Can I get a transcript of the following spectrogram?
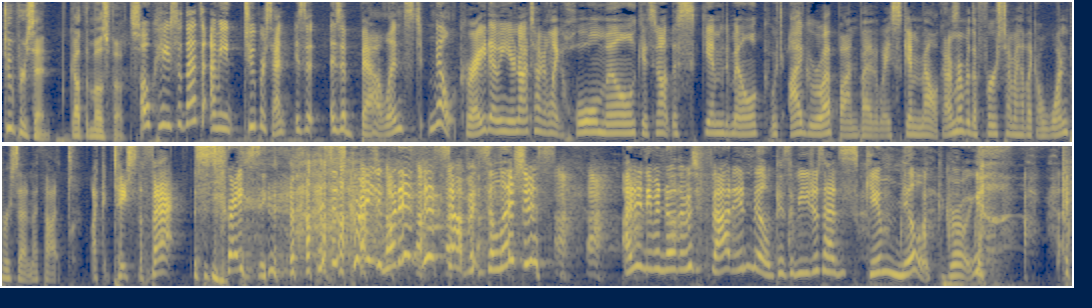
2% got the most votes. Okay, so that's I mean, two percent is a is a balanced milk, right? I mean, you're not talking like whole milk. It's not the skimmed milk, which I grew up on, by the way, skim milk. I remember the first time I had like a one percent, and I thought I could taste the fat. This is crazy. this is crazy. What is this stuff? It's delicious. I didn't even know there was fat in milk because we just had skim milk growing up.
